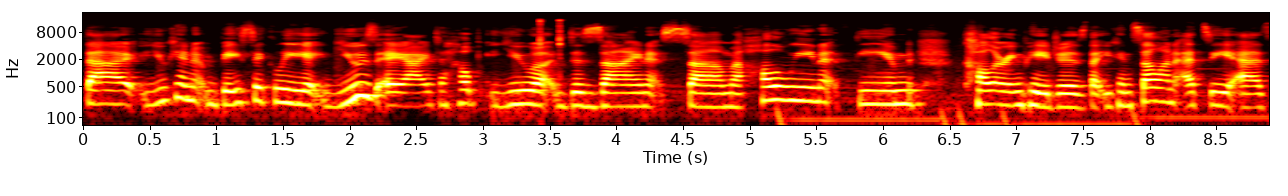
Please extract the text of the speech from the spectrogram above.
that you can basically use AI to help you design some Halloween themed coloring pages that you can sell on Etsy as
